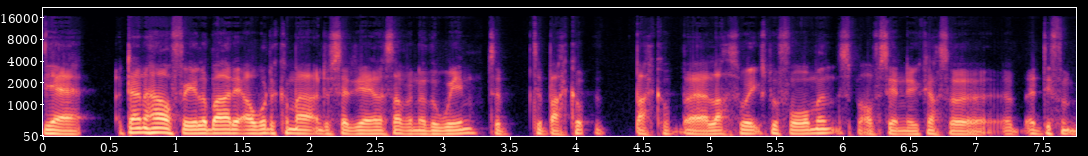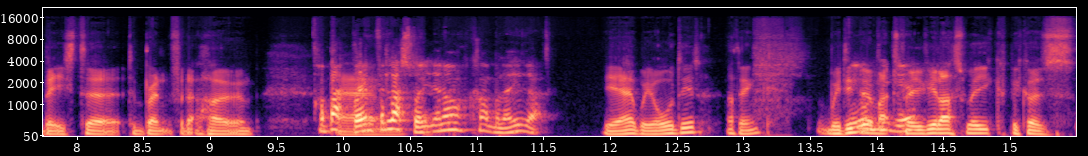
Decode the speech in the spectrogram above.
yeah, I don't know how I feel about it. I would have come out and just said, "Yeah, let's have another win to to back up back up uh, last week's performance." But obviously, Newcastle are a, a, different beast to, to Brentford at home. I backed um, Brentford last week, you know. I can't believe that. Yeah, we all did. I think we didn't we do a match yeah. preview last week because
